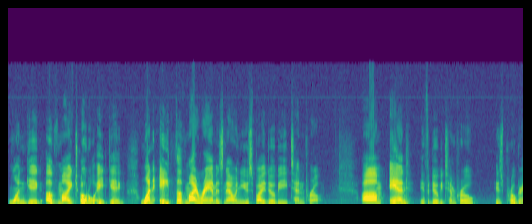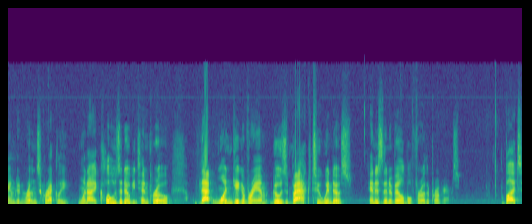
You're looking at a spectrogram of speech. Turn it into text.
one gig of my total 8 gig. One eighth of my RAM is now in use by Adobe 10 Pro. Um, and if Adobe 10 Pro is programmed and runs correctly, when I close Adobe 10 Pro, that one gig of RAM goes back to Windows and is then available for other programs. But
